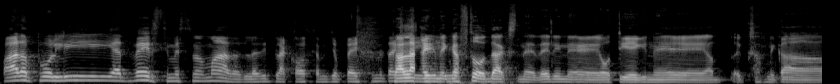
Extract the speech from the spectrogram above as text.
πάρα πολύ adversity μες στην ομάδα. Δηλαδή πλακώθηκαν δύο παίχτες μεταξύ Καλά, τους. έγινε και αυτό. Εντάξει, ναι, δεν είναι ότι έγινε ε, ξαφνικά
